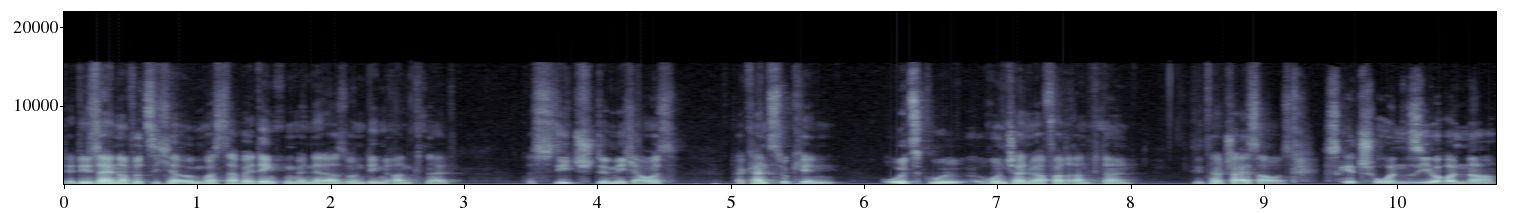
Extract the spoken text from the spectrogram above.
Der Designer wird sich ja irgendwas dabei denken, wenn der da so ein Ding ranknallt. Das sieht stimmig aus. Da kannst du keinen Oldschool-Rundscheinwerfer dran knallen. Sieht halt scheiße aus. Es geht schon, siehe Honda.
